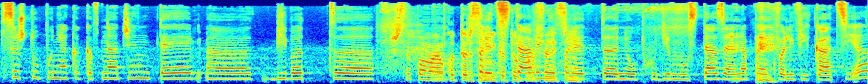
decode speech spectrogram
също по някакъв начин те биват ще по-малко търсени като професии. пред необходимостта за една преквалификация.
